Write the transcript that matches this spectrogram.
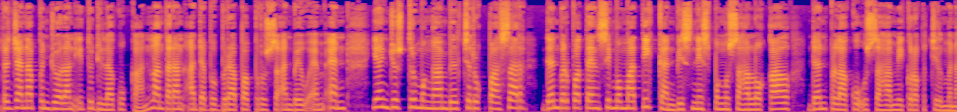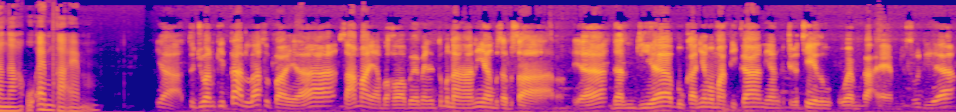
rencana penjualan itu dilakukan lantaran ada beberapa perusahaan BUMN yang justru mengambil ceruk pasar dan berpotensi mematikan bisnis pengusaha lokal dan pelaku usaha mikro kecil menengah UMKM. Ya, tujuan kita adalah supaya sama ya bahwa BUMN itu menangani yang besar-besar ya dan dia bukannya mematikan yang kecil-kecil UMKM, justru dia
